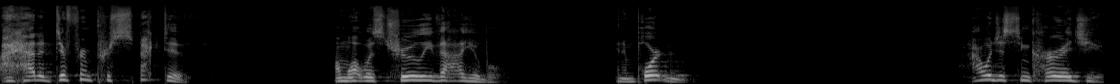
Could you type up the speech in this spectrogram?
I had a different perspective on what was truly valuable and important. I would just encourage you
